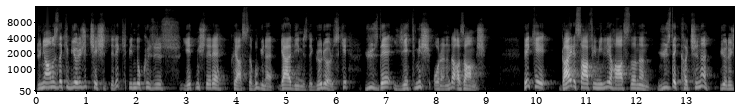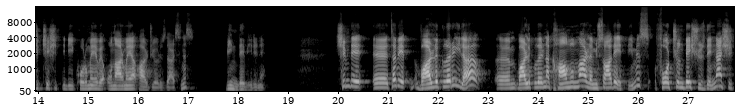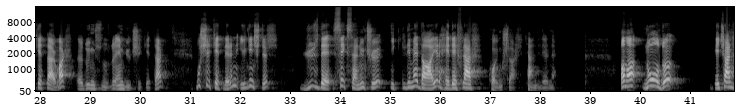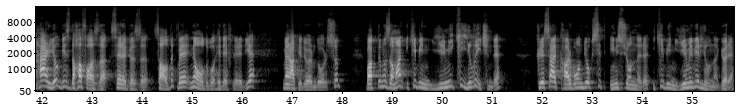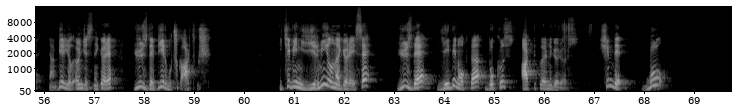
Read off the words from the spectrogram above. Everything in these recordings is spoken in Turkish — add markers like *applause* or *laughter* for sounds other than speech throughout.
Dünyamızdaki biyolojik çeşitlilik 1970'lere kıyasla bugüne geldiğimizde görüyoruz ki yüzde 70 oranında azalmış. Peki gayri safi milli hasılanın yüzde kaçını biyolojik çeşitliliği korumaya ve onarmaya harcıyoruz dersiniz? Binde birini. Şimdi e, tabii varlıklarıyla, varlıklarına kanunlarla müsaade ettiğimiz Fortune 500 denilen şirketler var. Duymuşsunuzdur en büyük şirketler. Bu şirketlerin ilginçtir, yüzde 83'ü iklime dair hedefler koymuşlar kendilerine. Ama ne oldu? Geçen her yıl biz daha fazla sera gazı saldık ve ne oldu bu hedeflere diye merak ediyorum doğrusu. Baktığımız zaman 2022 yılı içinde küresel karbondioksit emisyonları 2021 yılına göre, yani bir yıl öncesine göre yüzde bir buçuk artmış. 2020 yılına göre ise yüzde 7.9 arttıklarını görüyoruz. Şimdi bu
